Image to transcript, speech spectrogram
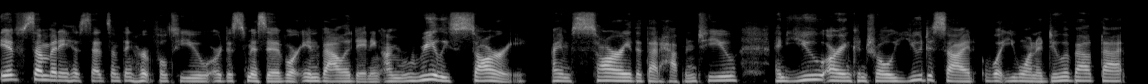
if somebody has said something hurtful to you or dismissive or invalidating, I'm really sorry. I am sorry that that happened to you and you are in control. You decide what you want to do about that.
